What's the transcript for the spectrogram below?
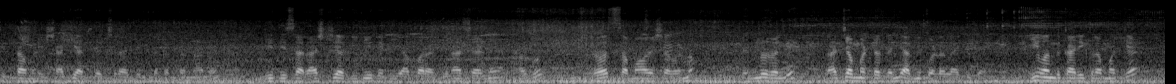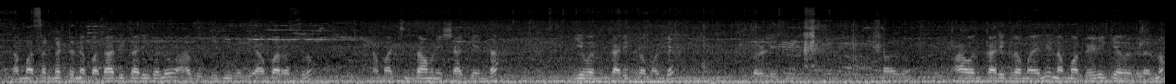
ಚಿಂತಾಮಣಿ ಶಾಖೆ ಅಧ್ಯಕ್ಷರಾಗಿರ್ತಕ್ಕಂಥ ನಾನು ಈ ದಿವಸ ರಾಷ್ಟ್ರೀಯ ಬೀದಿ ಬದಿ ವ್ಯಾಪಾರ ದಿನಾಚರಣೆ ಹಾಗೂ ಬೃಹತ್ ಸಮಾವೇಶವನ್ನು ಬೆಂಗಳೂರಲ್ಲಿ ರಾಜ್ಯ ಮಟ್ಟದಲ್ಲಿ ಹಮ್ಮಿಕೊಳ್ಳಲಾಗಿದೆ. ಈ ಒಂದು ಕಾರ್ಯಕ್ರಮಕ್ಕೆ ನಮ್ಮ ಸಂಘಟನೆ ಪದಾಧಿಕಾರಿಗಳು ಹಾಗೂ ಬೀದಿ ಬದಿ ವ್ಯಾಪಾರಸ್ಥರು ನಮ್ಮ ಚಿಂತಾಮಣಿ ಶಾಖೆಯಿಂದ ಈ ಒಂದು ಕಾರ್ಯಕ್ರಮಕ್ಕೆ ತೆರಳಿದ್ದೀವಿ ಆ- ಒಂದು ಕಾರ್ಯಕ್ರಮದಲ್ಲಿ ನಮ್ಮ ಬೇಡಿಕೆಗಳನ್ನು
